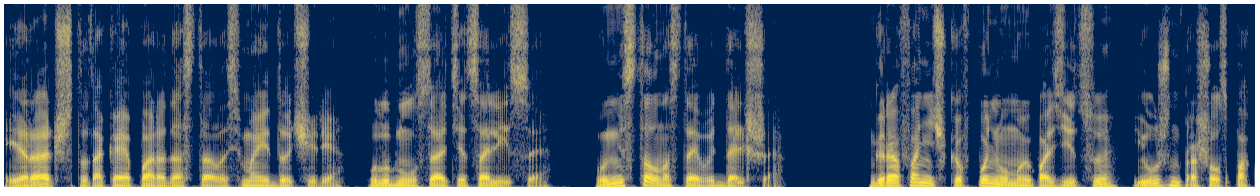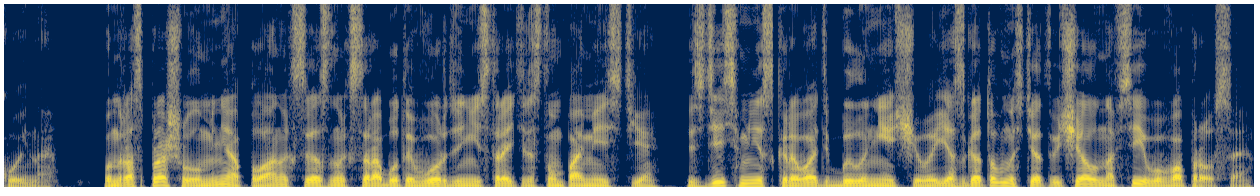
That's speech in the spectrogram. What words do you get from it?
И рад, что такая пара досталась моей дочери», — улыбнулся отец Алисы. Он не стал настаивать дальше. Граф Аничков понял мою позицию, и ужин прошел спокойно. Он расспрашивал меня о планах, связанных с работой в Ордене и строительством поместья. Здесь мне скрывать было нечего, я с готовностью отвечал на все его вопросы.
